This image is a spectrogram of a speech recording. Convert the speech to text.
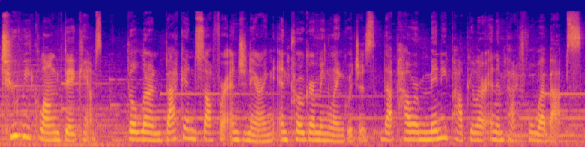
two-week-long day camps. They'll learn back-end software engineering and programming languages that power many popular and impactful web apps.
